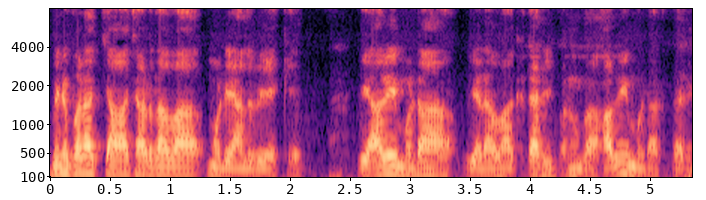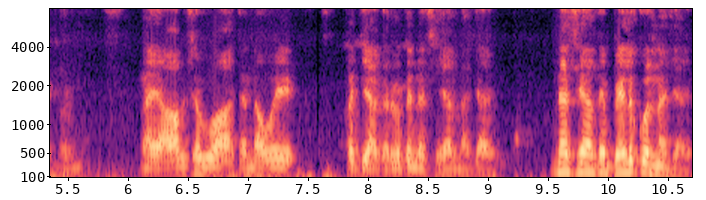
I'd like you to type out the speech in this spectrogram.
ਮੈਨੂੰ ਬੜਾ ਚਾਅ ਚੜਦਾ ਵਾ ਮੁੰਡਿਆਂ ਨੂੰ ਵੇਖ ਕੇ। ਵੀ ਆਹ ਵੀ ਮੁੰਡਾ ਜਿਹੜਾ ਵਾ ਖਿਡਾਰੀ ਬਣੂਗਾ ਆ ਵੀ ਮੁੰਡਾ ਖਿਡਾਰੀ ਬਣੂਗਾ। ਮੈਂ ਆਪ ਸਗੋਂ ਆਖਦਾ ਨਾ ਓਏ ਭੱਜਿਆ ਕਰੋ ਤੇ ਨਸ਼ੇ ਵੱਲ ਨਾ ਜਾਏ ਨਸ਼ੇ ਵੱਲ ਤੇ ਬਿਲਕੁਲ ਨਾ ਜਾਏ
